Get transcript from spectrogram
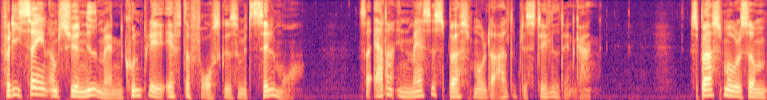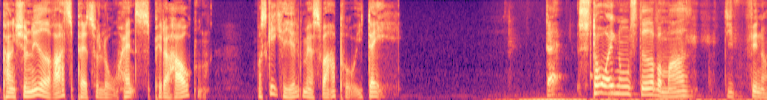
Fordi sagen om cyanidmanden kun blev efterforsket som et selvmord, så er der en masse spørgsmål, der aldrig blev stillet dengang. Spørgsmål, som pensioneret retspatolog Hans Peter Haugen måske kan hjælpe med at svare på i dag. Der står ikke nogen steder, hvor meget de finder.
